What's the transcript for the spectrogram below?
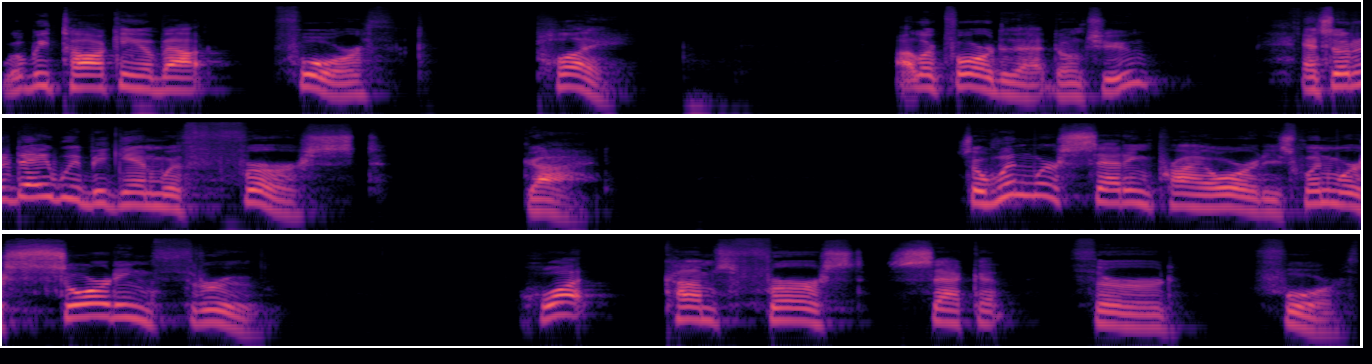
will be talking about fourth, play. I look forward to that, don't you? And so today we begin with first, God. So when we're setting priorities, when we're sorting through, what comes first, second, third, fourth?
